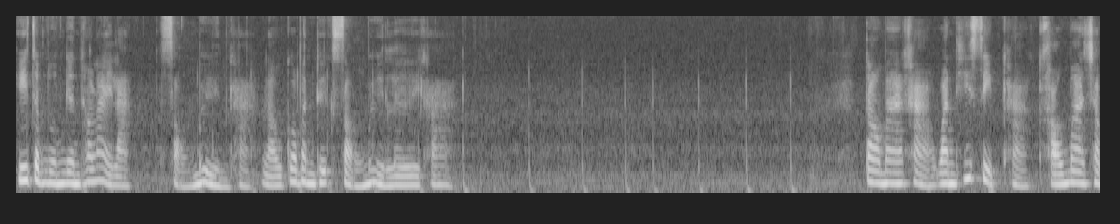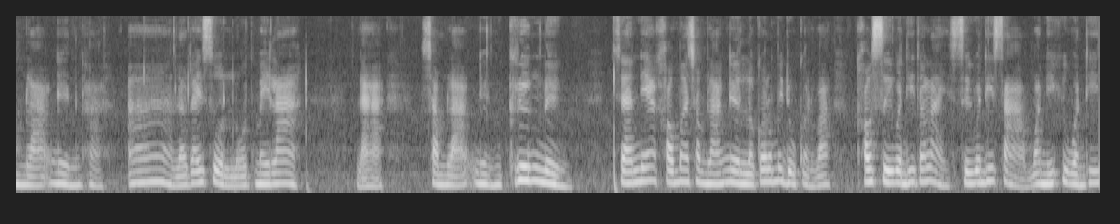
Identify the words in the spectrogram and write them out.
ที่จำนวนเงินเท่าไหร่ล่ะ 20,000 ค่ะ เราก็บันทึก 20,000 เลยค่ะ ต่อมาค่ะ วันที่ 10 ค่ะ เขามาชำระเงินค่ะ อ่าแล้วได้ส่วนลดไหมล่ะ นะคะชำระเงินครึ่งหนึ่งฉะนั้นเนี่ยเขามาชำระเงินเราก็ต้องไปดูก่อนว่า เขาซื้อวันที่เท่าไหร่ ซื้อวันที่ 3 วันนี้คือวันที่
